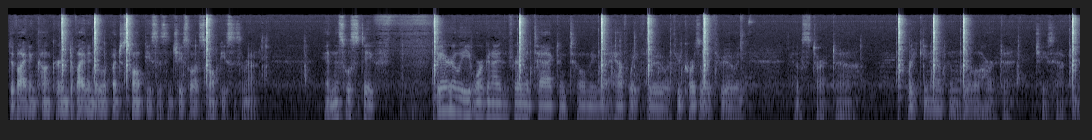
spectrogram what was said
divide and conquer and divide into a bunch of small pieces and chase a lot of small pieces around. And this will stay fairly organized and fairly intact until maybe about halfway through or three quarters of the way through, and it'll start uh, breaking up and be a little harder to chase after.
